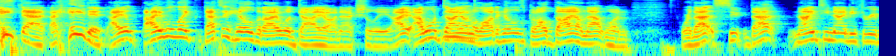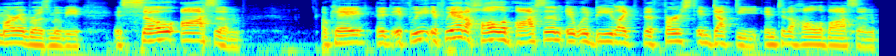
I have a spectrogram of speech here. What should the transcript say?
hate that. I hate it. I I will like that's a hill that I will die on. Actually, I I won't die on mm-hmm. a lot of hills, but I'll die on that one. Where that suit that 1993 Mario Bros. movie is so awesome. Okay, It- if we if we had a Hall of Awesome, it would be like the first inductee into the Hall of Awesome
